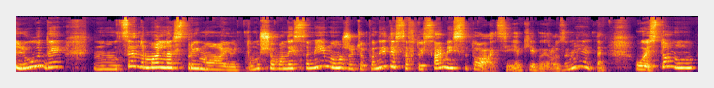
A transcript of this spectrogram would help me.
люди це нормально сприймають, тому що вони самі можуть опинитися в той самій ситуації, як і ви розумієте. Ось тому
